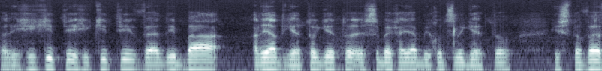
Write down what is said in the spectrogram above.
ואני חיכיתי, חיכיתי, ואני בא על יד גטו, גטו, סיבק היה מחוץ לגטו, הסתובב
